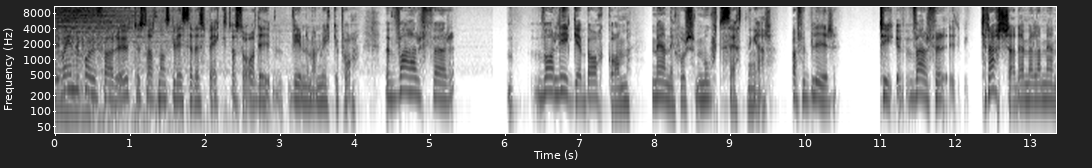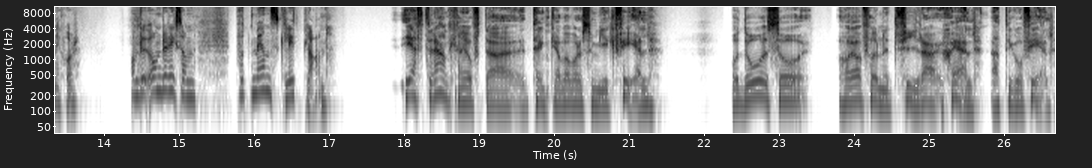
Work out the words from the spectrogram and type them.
Vi var inne på det förut, du sa att man ska visa respekt och så, det vinner man mycket på. Men varför, vad ligger bakom människors motsättningar? Varför, blir, ty, varför kraschar det mellan människor? Om du, om du liksom, på ett mänskligt plan. I efterhand kan jag ofta tänka, vad var det som gick fel? Och då så har jag funnit fyra skäl att det går fel.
